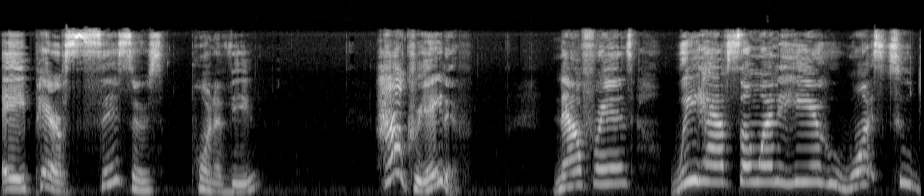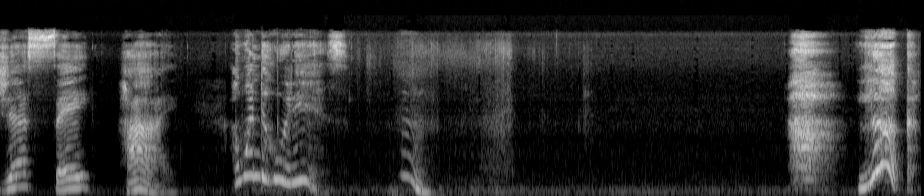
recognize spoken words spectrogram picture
a pair of scissors point of view. How creative. Now, friends, we have someone here who wants to just say hi. I wonder who it is. Hmm. Look!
